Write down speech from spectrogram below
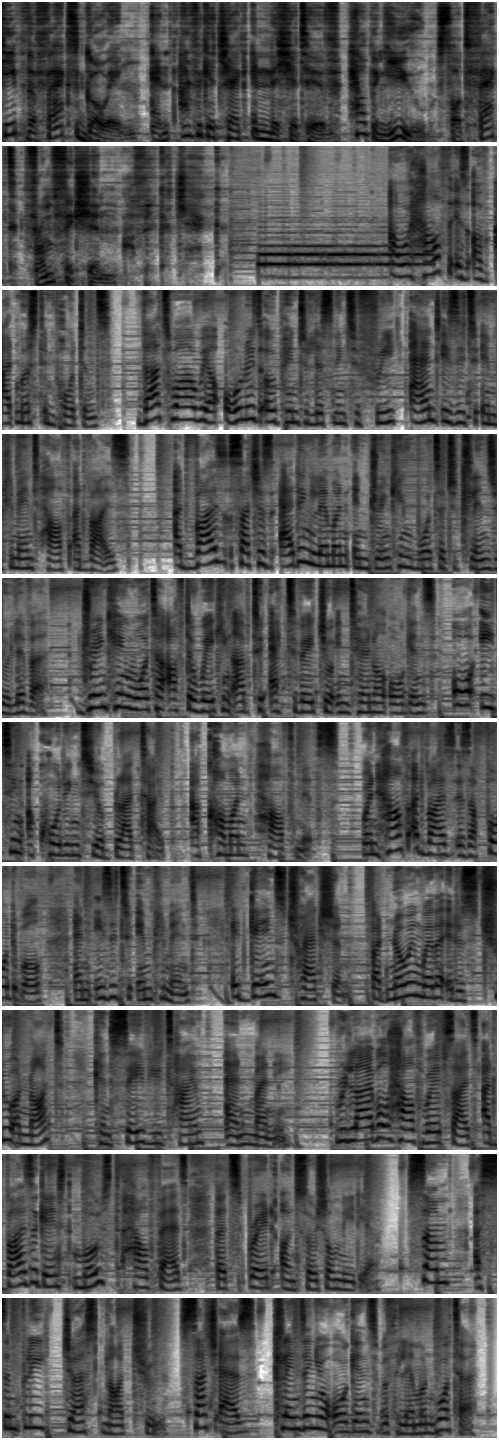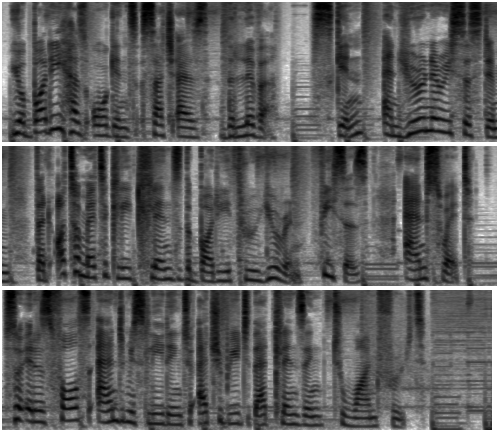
Keep the Facts Going, an Africa Check initiative helping you sort fact from fiction. Africa Check. Our health is of utmost importance. That's why we are always open to listening to free and easy to implement health advice. Advice such as adding lemon in drinking water to cleanse your liver, drinking water after waking up to activate your internal organs, or eating according to your blood type are common health myths. When health advice is affordable and easy to implement, it gains traction, but knowing whether it is true or not can save you time and money. Reliable health websites advise against most health fads that spread on social media. Some are simply just not true, such as cleansing your organs with lemon water. Your body has organs such as the liver, skin, and urinary system that automatically cleanse the body through urine, feces, and sweat. So it is false and misleading to attribute that cleansing to one fruit.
